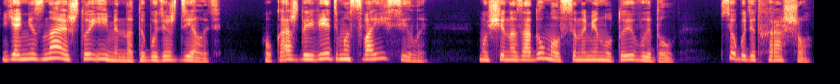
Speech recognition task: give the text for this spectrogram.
Я не знаю, что именно ты будешь делать. У каждой ведьмы свои силы. Мужчина задумался на минуту и выдал. «Все будет хорошо».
